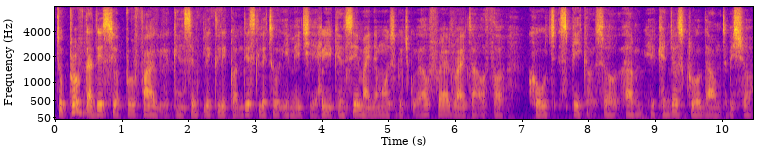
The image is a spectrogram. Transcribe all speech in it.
to prove that this is your profile, you can simply click on this little image here. You can see my name is Guchku Alfred, writer, author, coach, speaker. So um, you can just scroll down to be sure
